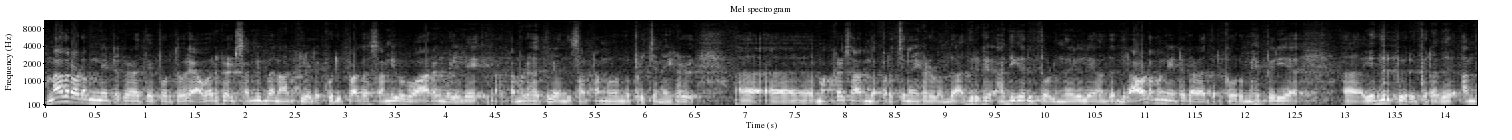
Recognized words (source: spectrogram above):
அண்ணா திராவிட முன்னேற்ற கழகத்தை பொறுத்தவரை அவர்கள் சமீப நாட்களிலே குறிப்பாக சமீப வாரங்களிலே தமிழகத்திலே வந்து சட்டம் ஒழுங்கு பிரச்சனைகள் மக்கள் சார்ந்த பிரச்சனைகள் வந்து அதிக அதிகரித்துள்ள நிலையிலே வந்து திராவிட முன்னேற்ற கழகத்திற்கு ஒரு மிகப்பெரிய எதிர்ப்பு இருக்கிறது. அந்த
